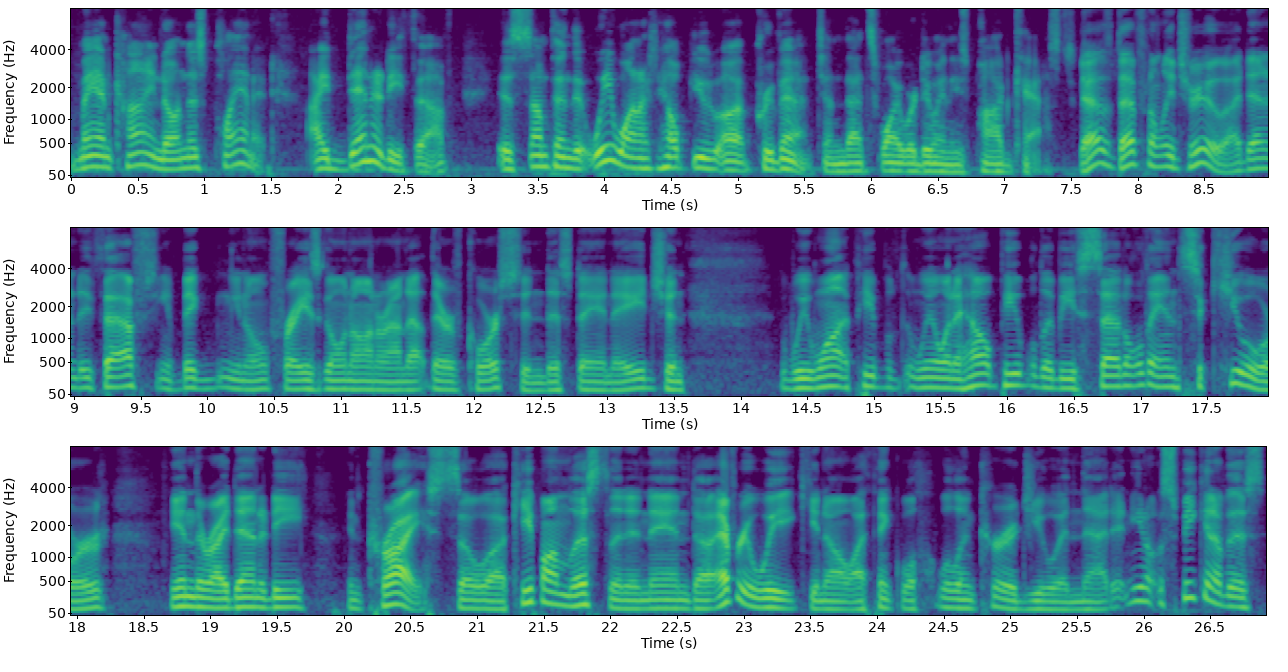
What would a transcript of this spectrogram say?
mankind on this planet. Identity theft is something that we want to help you uh, prevent, and that's why we're doing these podcasts. That's definitely true. Identity theft, you know, big you know phrase going on around out there, of course, in this day and age, and we want people. To, we want to help people to be settled and secure in their identity in Christ. So uh, keep on listening, and, uh, every week, you know, I think we'll we'll encourage you in that. And you know, speaking of this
